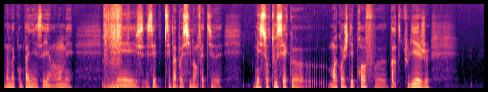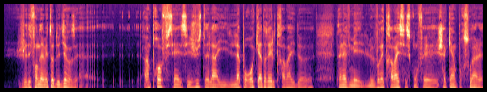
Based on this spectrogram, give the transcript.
même ma compagne a essayé à un moment, mais, mais c'est pas possible en fait. Mais surtout, c'est que moi, quand j'étais prof euh, particulier, je, je défendais la méthode de dire euh, un prof, c'est juste là, il est là pour recadrer le travail d'un élève, mais le vrai travail, c'est ce qu'on fait chacun pour soi. Euh,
